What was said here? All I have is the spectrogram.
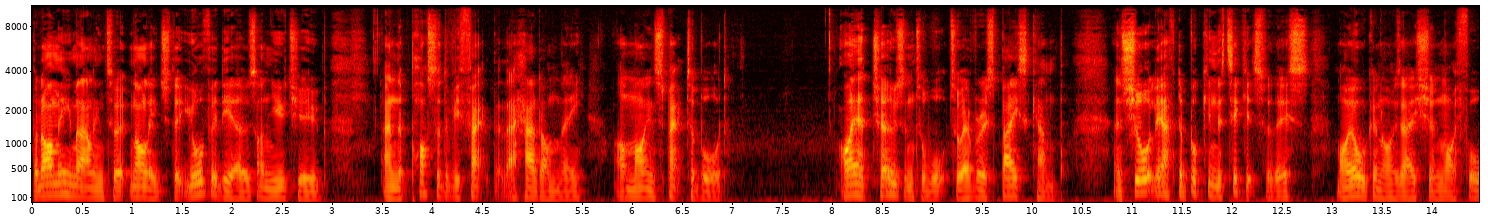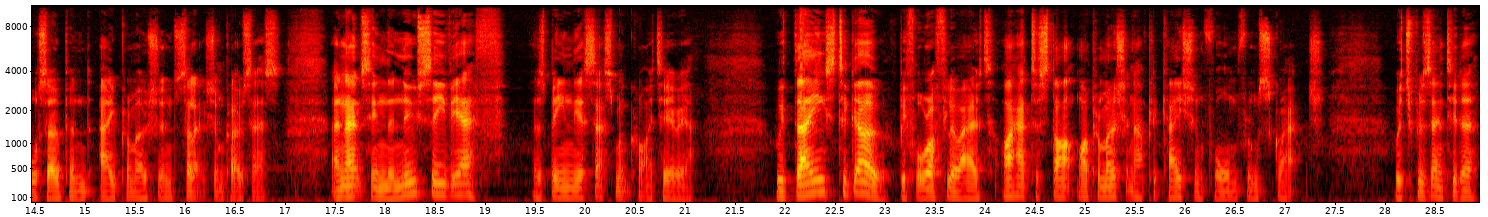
But I'm emailing to acknowledge that your videos on YouTube and the positive effect that they had on me on my inspector board. I had chosen to walk to Everest Base Camp, and shortly after booking the tickets for this, my organisation, my force, opened a promotion selection process, announcing the new CVF as being the assessment criteria. With days to go before I flew out, I had to start my promotion application form from scratch, which presented a,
